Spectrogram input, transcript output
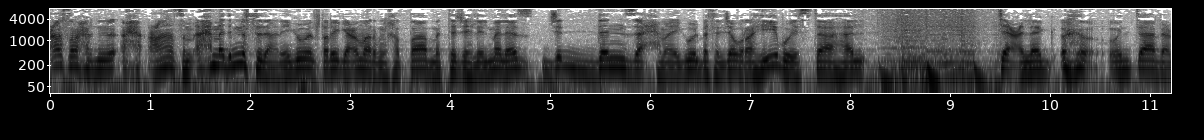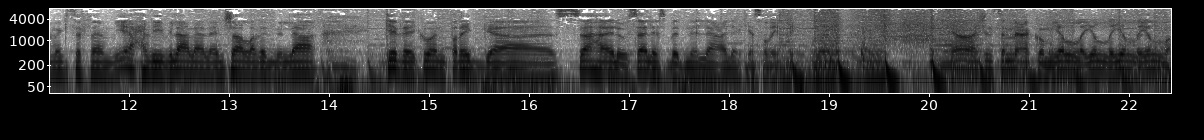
عاصم أحمد. عاصم أحمد من السودان يقول طريق عمر بن الخطاب متجه للملز جدا زحمة. يقول بس الجو رهيب ويستاهل تعلق ونتابع مكس إم. يا حبيبي لا لا لا إن شاء الله بإذن الله كذا يكون طريق آه، سهل وسلس بإذن الله عليك يا صديقي. يا شو نسمعكم؟ يلا يلا يلا يلا.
